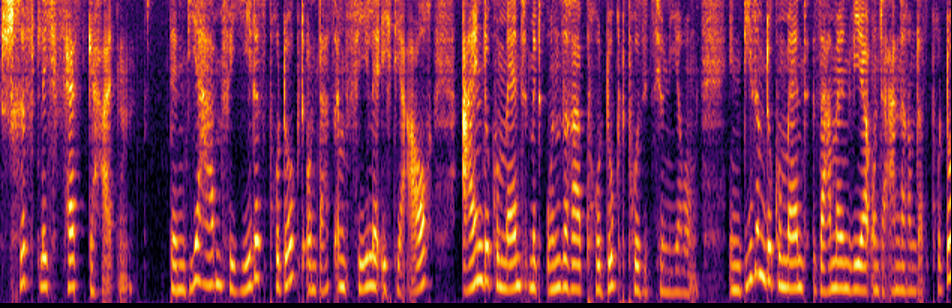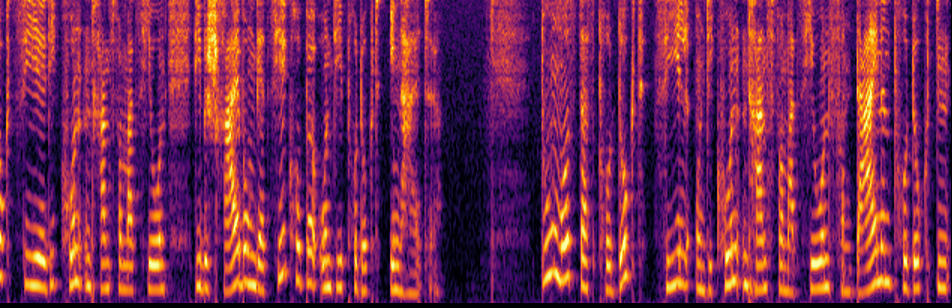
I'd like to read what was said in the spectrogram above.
schriftlich festgehalten. Denn wir haben für jedes Produkt, und das empfehle ich dir auch, ein Dokument mit unserer Produktpositionierung. In diesem Dokument sammeln wir unter anderem das Produktziel, die Kundentransformation, die Beschreibung der Zielgruppe und die Produktinhalte. Du musst das Produktziel und die Kundentransformation von deinen Produkten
